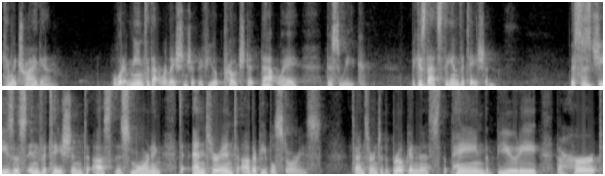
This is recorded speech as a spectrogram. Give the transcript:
Can we try again? What would it mean to that relationship if you approached it that way this week? Because that's the invitation. This is Jesus' invitation to us this morning to enter into other people's stories to enter into the brokenness, the pain, the beauty, the hurt,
